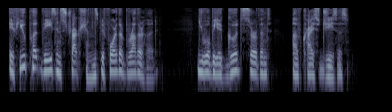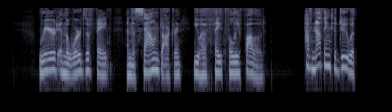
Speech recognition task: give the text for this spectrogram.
If you put these instructions before the brotherhood, you will be a good servant of Christ Jesus, reared in the words of faith and the sound doctrine you have faithfully followed. Have nothing to do with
